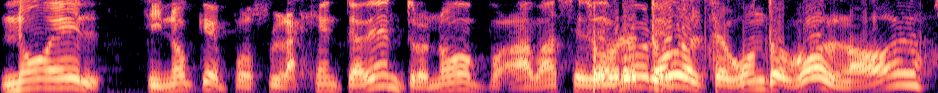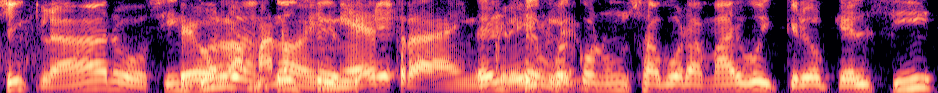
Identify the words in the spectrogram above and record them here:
no él, sino que pues la gente adentro, ¿no? A base de Sobre todo el segundo gol, ¿no? Sí, claro, sin duda. La mano de Iniestra, él, se fue con un sabor amargo y creo que él sí,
